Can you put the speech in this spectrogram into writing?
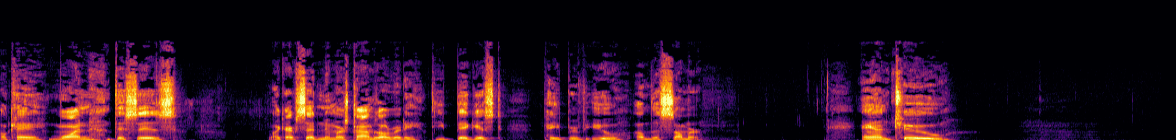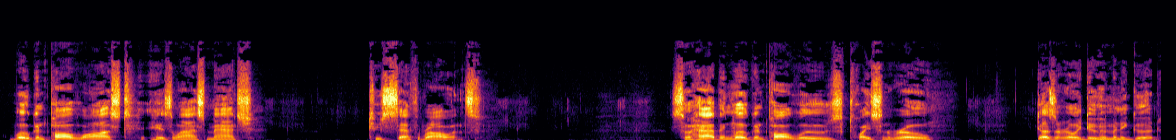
okay, one, this is, like I've said numerous times already, the biggest pay per view of the summer. And two, Logan Paul lost his last match to Seth Rollins. So having Logan Paul lose twice in a row doesn't really do him any good.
